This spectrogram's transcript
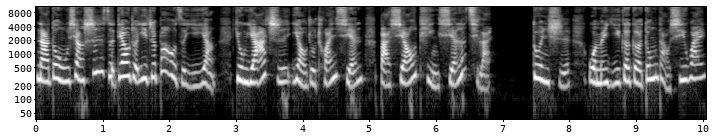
那动物像狮子叼着一只豹子一样，用牙齿咬住船舷，把小艇衔了起来。顿时，我们一个个东倒西歪。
